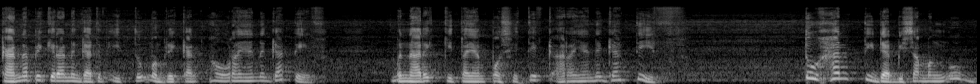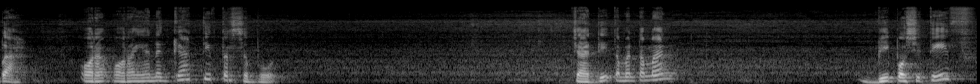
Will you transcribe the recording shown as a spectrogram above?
Karena pikiran negatif itu memberikan aura yang negatif. Menarik kita yang positif ke arah yang negatif. Tuhan tidak bisa mengubah orang-orang yang negatif tersebut. Jadi teman-teman, be positif,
